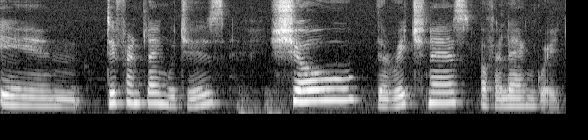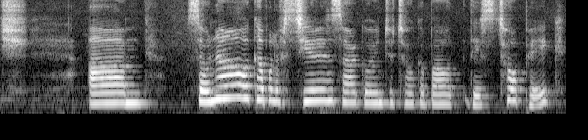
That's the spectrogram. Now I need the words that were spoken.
in different languages show the richness of a language. Um, so now a couple of students are going to talk about this topic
